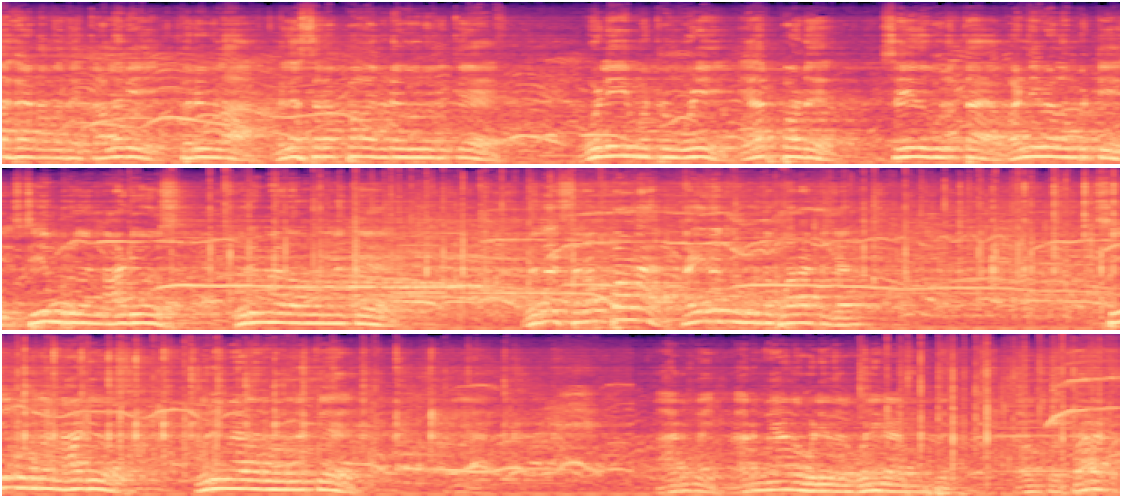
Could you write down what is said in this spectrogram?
இரண்டு நமது களரி பெருவிழா மிக சிறப்பாக நடைபெறுவதற்கு ஒளி மற்றும் ஒளி ஏற்பாடு செய்து கொடுத்த வன்னிவேலம்பட்டி ஸ்ரீமுருகன் ஆடியோஸ் உரிமையாளர் அவர்களுக்கு மிக சிறப்பான கைதட்டல் கொடுத்த பாராட்டுங்க ஸ்ரீமுருகன் ஆடியோஸ் உரிமையாளர் அவர்களுக்கு அருமை அருமையான ஒளி ஒளி அவருக்கு பாராட்டு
